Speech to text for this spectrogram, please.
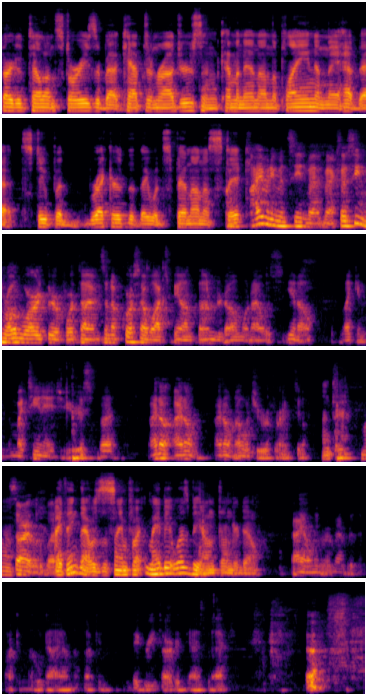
started telling stories about Captain Rogers and coming in on the plane, and they had that stupid record that they would spin on a stick. I haven't even seen Mad Max. I've seen Road Warrior three or four times, and of course I watched Beyond Thunderdome when I was, you know, like in my teenage years. But I don't, I don't, I don't know what you're referring to. Okay, well, Sorry, little buddy. I think that was the same. Fuck, maybe it was Beyond Thunderdome. I only remember the fucking little guy on the fucking big retarded guy's back.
